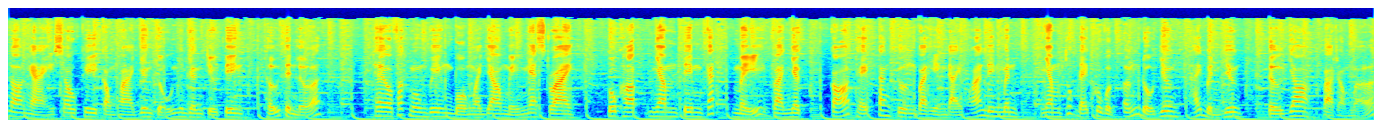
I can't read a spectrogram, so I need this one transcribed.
lo ngại sau khi Cộng hòa Dân chủ Nhân dân Triều Tiên thử tên lửa. Theo phát ngôn viên Bộ Ngoại giao Mỹ Ned cuộc họp nhằm tìm cách Mỹ và Nhật có thể tăng cường và hiện đại hóa liên minh nhằm thúc đẩy khu vực Ấn Độ Dương, Thái Bình Dương tự do và rộng mở.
